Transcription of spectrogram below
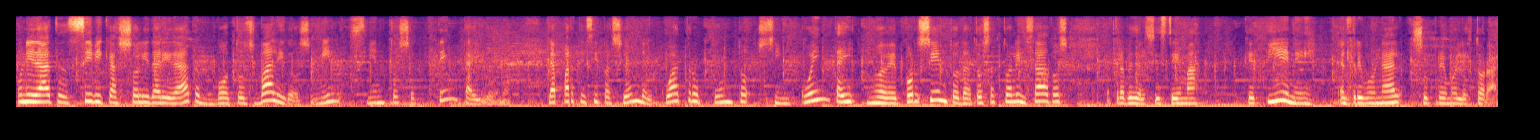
Unidad Cívica Solidaridad, votos válidos 1.171. La participación del 4.59%, datos actualizados a través del sistema que tiene el Tribunal Supremo Electoral.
